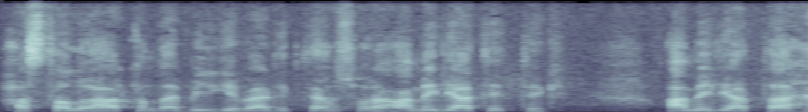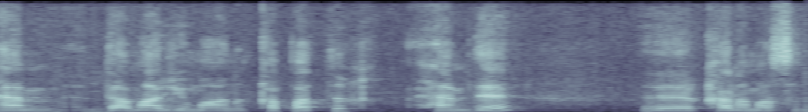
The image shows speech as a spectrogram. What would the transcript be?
hastalığı hakkında bilgi verdikten sonra ameliyat ettik. Ameliyatta hem damar yumağını kapattık hem de e, kanamasını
